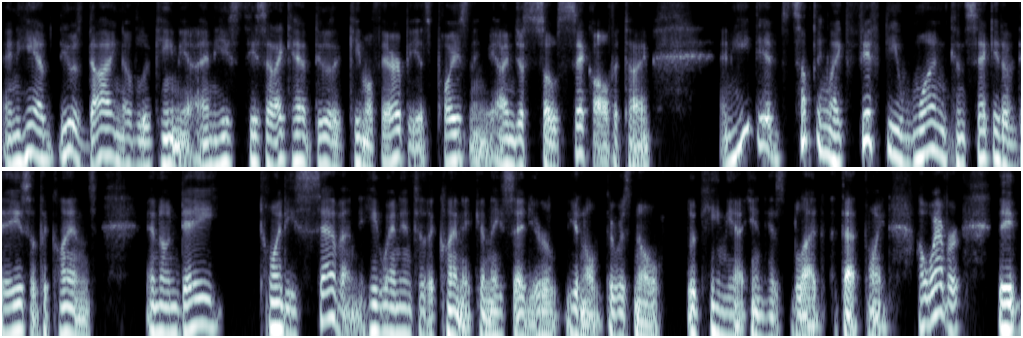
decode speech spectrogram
And he had he was dying of leukemia. And he he said I can't do the chemotherapy. It's poisoning me. I'm just so sick all the time. And he did something like 51 consecutive days of the cleanse. And on day 27 he went into the clinic and they said you're you know there was no leukemia in his blood at that point. However, they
